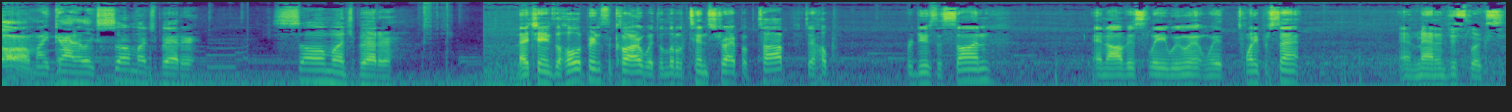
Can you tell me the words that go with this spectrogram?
Oh my God, it looks so much better. So much better. I changed the whole appearance of the car with a little tint stripe up top to help reduce the sun. And obviously we went with 20%. And man, it just looks,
